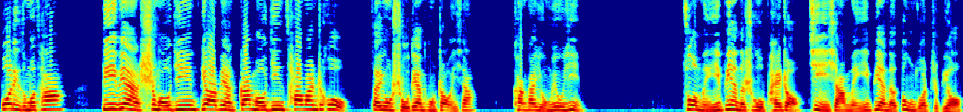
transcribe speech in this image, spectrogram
玻璃怎么擦？第一遍湿毛巾，第二遍干毛巾，擦完之后再用手电筒照一下，看看有没有印。做每一遍的时候拍照，记一下每一遍的动作指标。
